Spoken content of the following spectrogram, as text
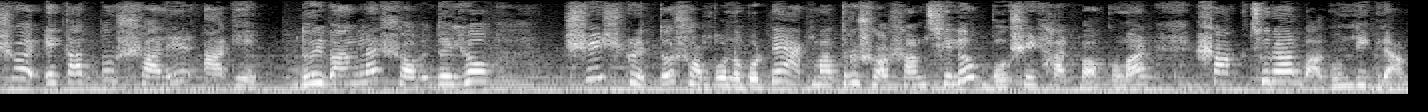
উনিশশো একাত্তর সালের আগে দুই বাংলার শবদেহ শেষকৃত্য সম্পন্ন করতে একমাত্র শ্মশান ছিল বসিরহাট মহকুমার শাকচুরা বাগুন্ডি গ্রাম।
